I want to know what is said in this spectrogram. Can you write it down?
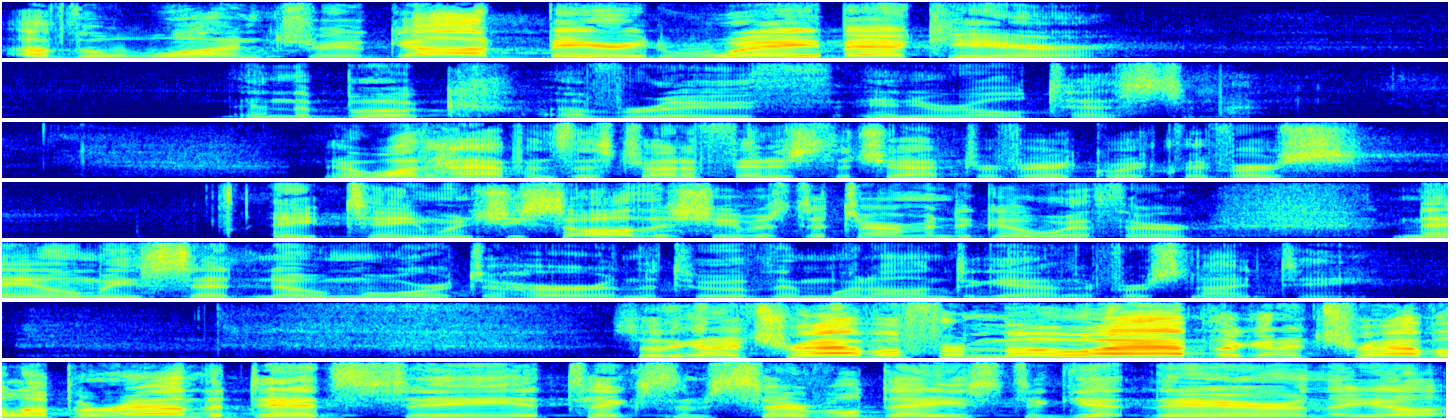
of the one true God, buried way back here in the book of Ruth in your Old Testament. Now, what happens? Let's try to finish the chapter very quickly. Verse 18 When she saw that she was determined to go with her, Naomi said no more to her, and the two of them went on together. Verse 19. So they're going to travel from Moab. They're going to travel up around the Dead Sea. It takes them several days to get there, and they uh,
